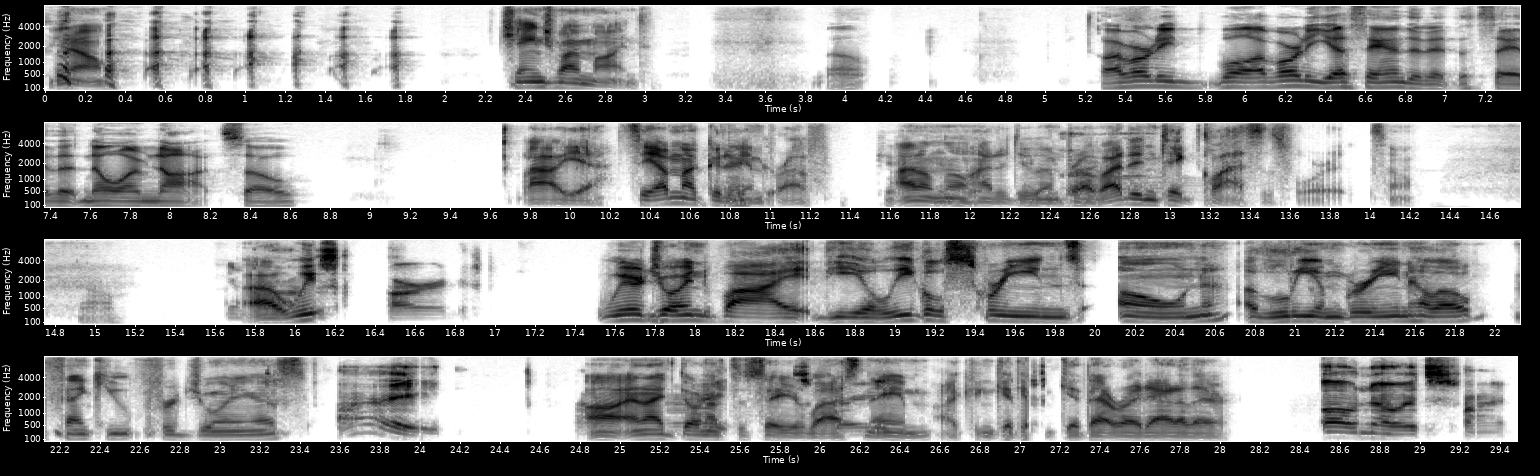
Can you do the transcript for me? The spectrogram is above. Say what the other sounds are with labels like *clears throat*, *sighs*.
you know, *laughs* change my mind. no, I've already well I've already yes anded it to say that no I'm not. So Wow, yeah. See, I'm not good at improv. I don't know how to do improv. I didn't take classes for it. So No. Uh, we hard. We're joined by the illegal screens own uh, Liam Green. Hello. Thank you for joining us. Hi. Uh, and I don't have to say your that's last great. name. I can get get that right out of there. Oh no, it's fine.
